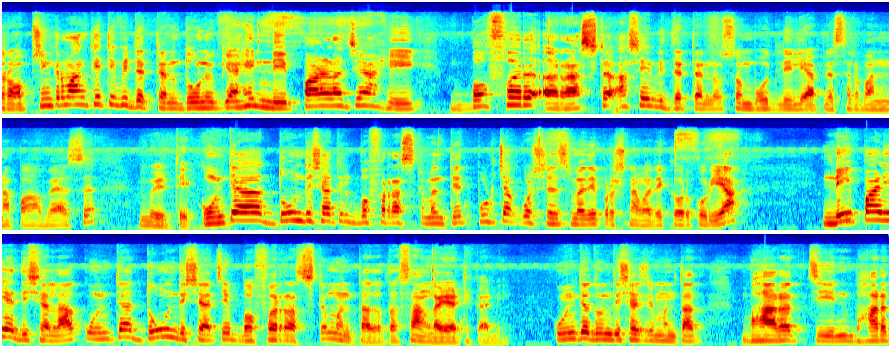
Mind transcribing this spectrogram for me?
तर ऑप्शन क्रमांक किती विद्यार्थ्यांना? दोन योग्य आहे. नेपाळला जे आहे बफर राष्ट्र असे विद्यार्थ्यांना संबोधलेले आपल्या सर्वांना पाहाव्यास मिळते. कोणत्या दोन देशातील बफर राष्ट्र म्हणतात? पुढच्या क्वेश्चन्समध्ये प्रश्नामध्ये कवर करूया. नेपाळ या देशाला कोणत्या दोन देशाचे बफर राष्ट्र म्हणतात? आता सांगा या ठिकाणी. कोणत्या दोन देशाचे म्हणतात? भारत चीन भारत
